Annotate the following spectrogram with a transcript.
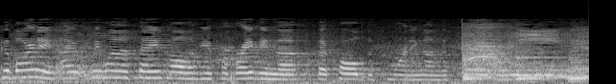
Good morning. I, we want to thank all of you for braving the, the cold this morning on this very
